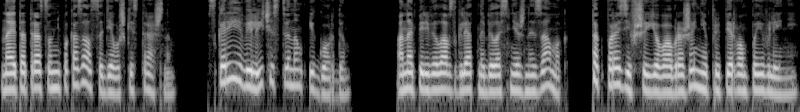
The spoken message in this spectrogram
На этот раз он не показался девушке страшным, скорее величественным и гордым. Она перевела взгляд на белоснежный замок, так поразивший ее воображение при первом появлении.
